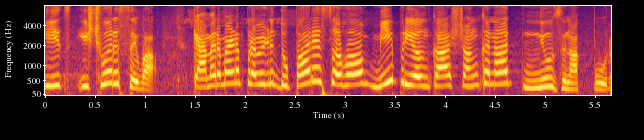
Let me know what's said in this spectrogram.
हीच ईश्वर सेवा. कॅमेरामॅन प्रवीण दुपारेसह मी प्रियंका शंखनाथ न्यूज नागपूर.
